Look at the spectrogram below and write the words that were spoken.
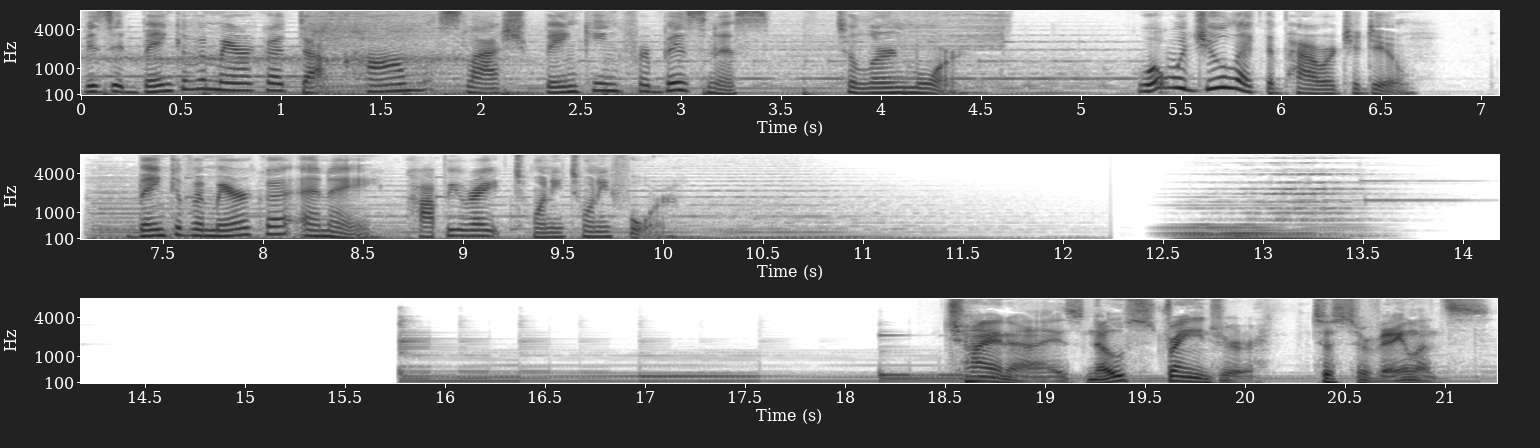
Visit bankofamerica.com slash banking for business to learn more. What would you like the power to do? Bank of America NA, copyright 2024. China is no stranger to surveillance.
